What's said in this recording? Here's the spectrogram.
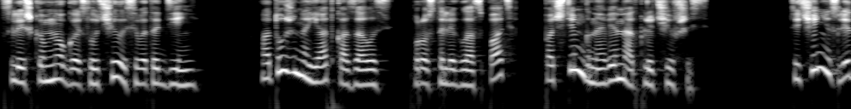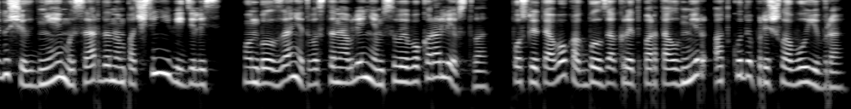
Слишком многое случилось в этот день. От ужина я отказалась, просто легла спать, почти мгновенно отключившись. В течение следующих дней мы с Арденом почти не виделись. Он был занят восстановлением своего королевства, после того, как был закрыт портал в мир, откуда пришла Вуивра.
